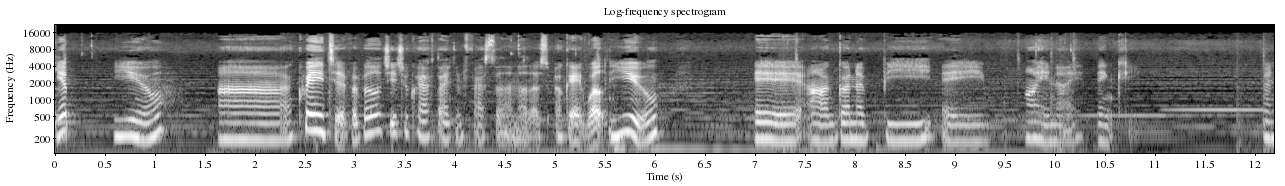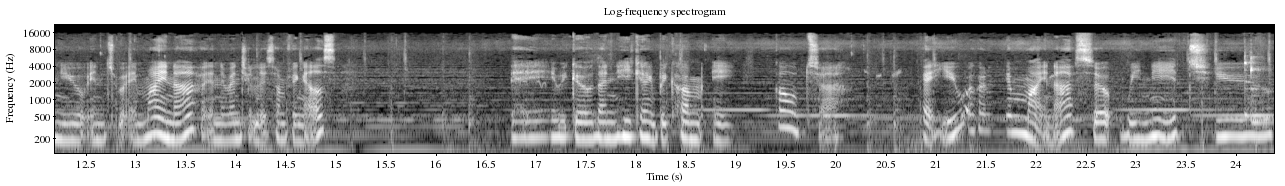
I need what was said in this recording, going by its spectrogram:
Yep, you. Uh, creative, ability to craft items faster than others. Okay, well, you uh, are gonna be a miner, I think. Turn you into a miner and eventually something else. There we go, then he can become a sculptor. Okay, you are gonna be a miner, so we need to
